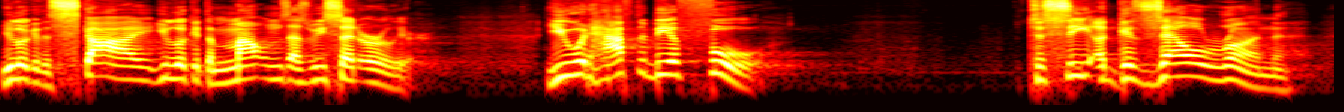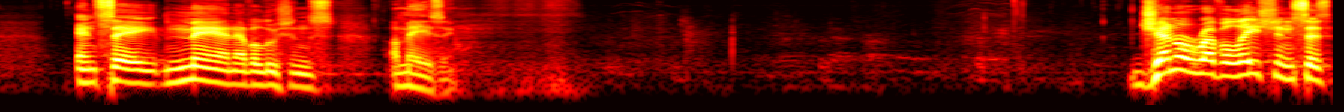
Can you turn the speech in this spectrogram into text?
You look at the sky, you look at the mountains, as we said earlier. You would have to be a fool to see a gazelle run and say, man, evolution's amazing. General revelation says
